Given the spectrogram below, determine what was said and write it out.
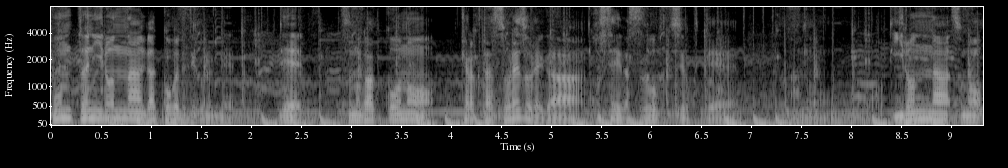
本当にいろんな学校が出てくるんで。でその学校のキャラクターそれぞれが個性がすごく強くてあのいろんなその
